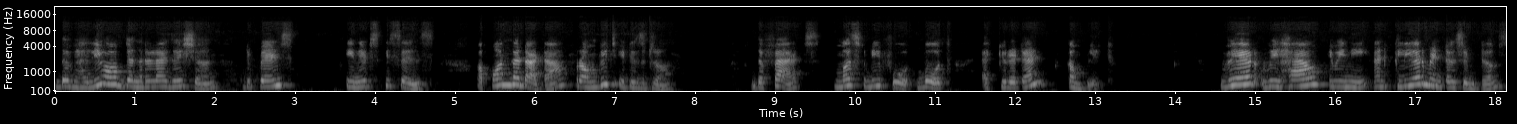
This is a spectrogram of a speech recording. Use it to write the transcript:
The value of generalization depends in its essence upon the data from which it is drawn. The facts must be for both accurate and complete. Where we have many and clear mental symptoms,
